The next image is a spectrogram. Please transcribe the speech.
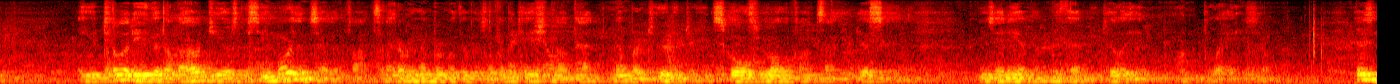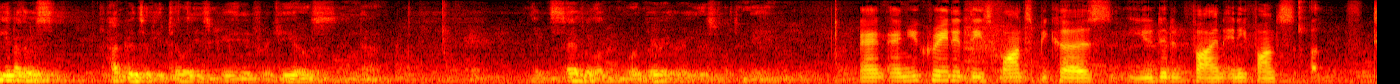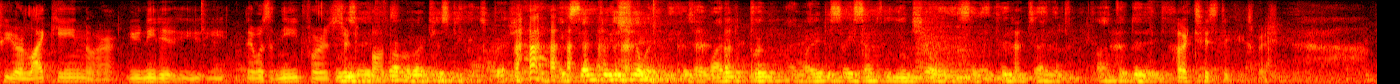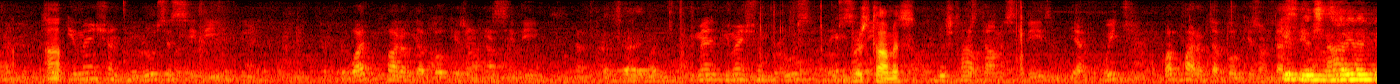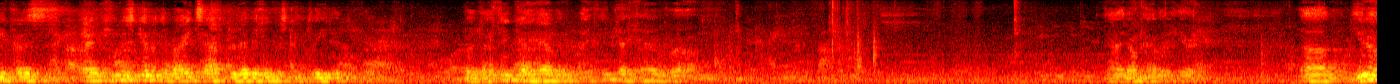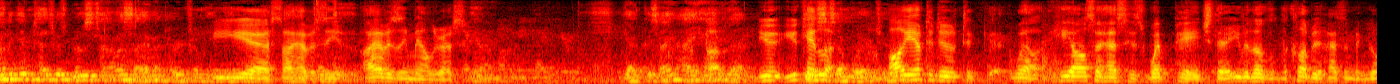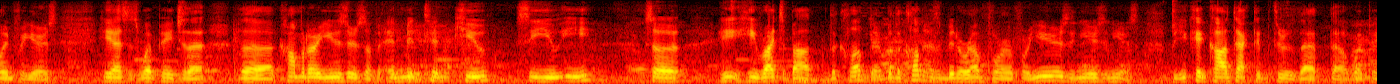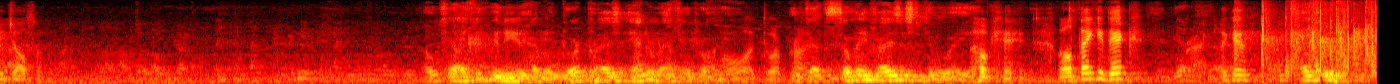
a utility that allowed Geos to see more than seven fonts. And I don't remember whether there was a limitation on that number too, but you could scroll through all the fonts on your disk and use any of them with that utility in, play. So there's, you know, there was hundreds of utilities created for Geos, and uh, several of them were very, very. And and you created these fonts because you didn't find any fonts uh, to your liking, or you needed you, you, there was a need for It was certain a fonts. form of artistic expression, except for the shilling, because I wanted to put, I wanted to say something in shillings, and I couldn't find the font that did it. Artistic expression. So you mentioned Bruce's CD. What part of the book is on his CD? I'm sorry, what? You, men- you mentioned Bruce. Bruce, Bruce Thomas. Bruce Thomas. Thomas CDs. Yeah. Which? What part of the book is on that It- It's not in it because uh, he was given the rights after everything was completed. But I think I have it, I think I have, um, no, I don't have it here. Um, You know how to get in touch with Bruce Thomas? I haven't heard from him. Yes, I have his e- Decade. I have his email address. Yeah, yeah, because I, I have that. Uh, You you can look. Somewhere too. All you have to do to well, he also has his web page there. Even though the club hasn't been going for years, he has his web page. The the Commodore users of Edmonton Q C U E. So he, he writes about the club there, but the club hasn't been around for, for years and years and years. But you can contact him through that uh, web page also. Okay, I think we need to have a door prize and a raffle drawing. Oh, a door prize. We've got so many prizes to give away. Okay. Well, thank you, Dick. Thank you. Thank you.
